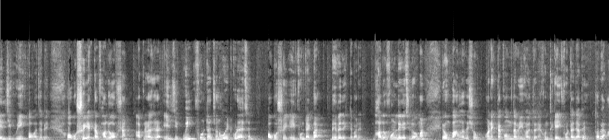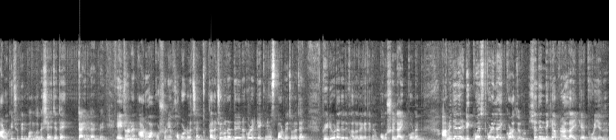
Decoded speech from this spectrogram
এলজি উইং পাওয়া যাবে। অবশ্যই একটা ভালো অপশান আপনারা যারা এলজি উইং ফোনটার জন্য ওয়েট করে আছেন, অবশ্যই এই ফোনটা একবার ভেবে দেখতে পারেন। ভালো ফোন লেগেছিল আমার এবং বাংলাদেশেও অনেকটা কম দামেই হয়তো এখন থেকে এই ফোনটা যাবে। তবে আরও কিছুদিন বাংলাদেশে যেতে টাইম লাগবে। এই ধরনের আরও আকর্ষণীয় খবর রয়েছে। তাহলে চলুন আর দেরি না করে টেক নিউজ পর্বে চলে যায় ভিডিওটা যদি ভালো লেগে থাকে, অবশ্যই লাইক করবেন। আমি যেদিন রিকোয়েস্ট করি লাইক করার জন্য, সেদিন দেখি আপনারা লাইকে ভরিয়ে দেন।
